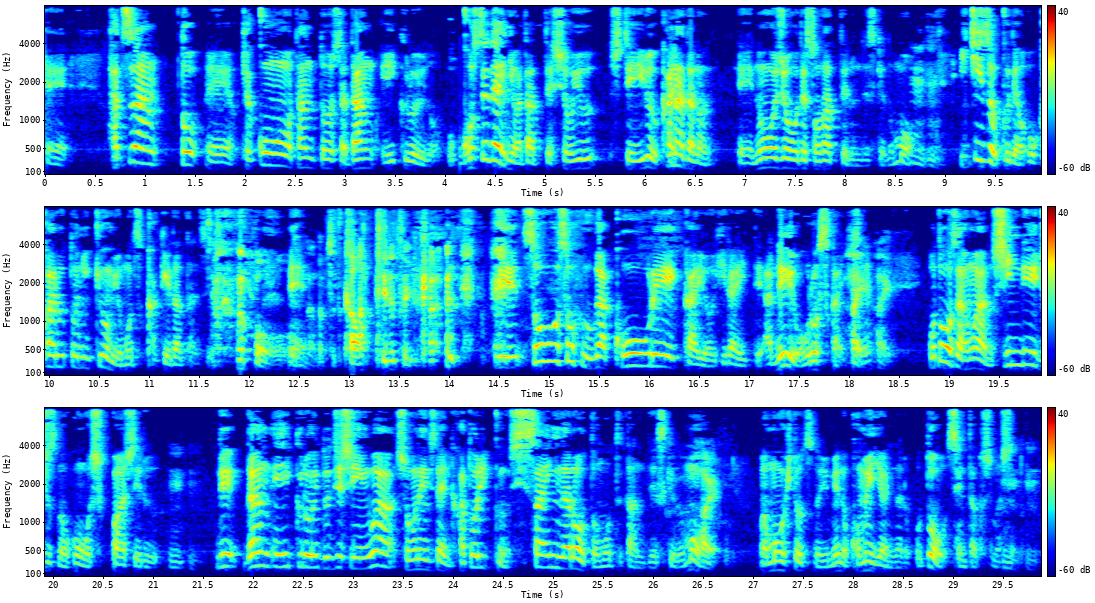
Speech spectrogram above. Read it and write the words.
えー発案と、えー脚本を担当したダン・エイクロイド。5世代にわたって所有しているカナダの、えー農場で育ってるんですけども、うんうん一族ではオカルトに興味を持つ家系だったんですよ。ええなんかちょっと変わってるというか。で、曽祖父が高齢会を開いて、あ、霊を下ろす会ですね。はい、はい。お父さんは心霊術の本を出版している。うんうんで、ダン・エイクロイド自身は少年時代にカトリックの司祭になろうと思ってたんですけども、はい。まあ、もう一つの夢のコメディアンになることを選択しましたと。うんうん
